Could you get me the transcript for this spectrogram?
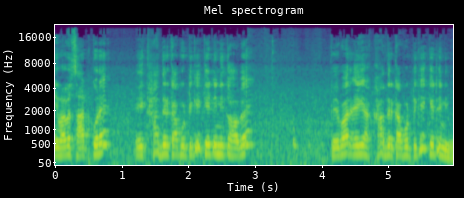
এইভাবে শার্ট করে এই খাদের কাপড়টিকে কেটে নিতে হবে। তো এবার এই খাদের কাপড়টিকে কেটে নিব।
